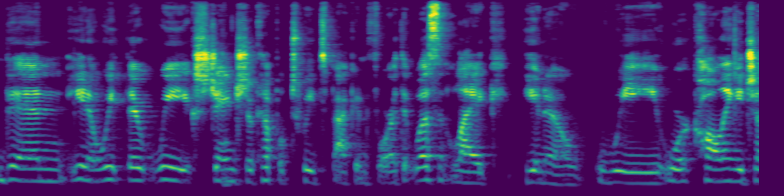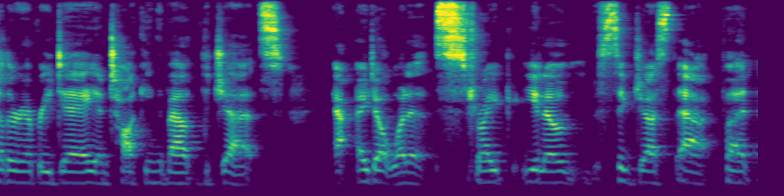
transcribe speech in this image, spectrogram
then you know we we exchanged a couple tweets back and forth. It wasn't like you know we were calling each other every day and talking about the Jets. I don't want to strike you know suggest that, but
